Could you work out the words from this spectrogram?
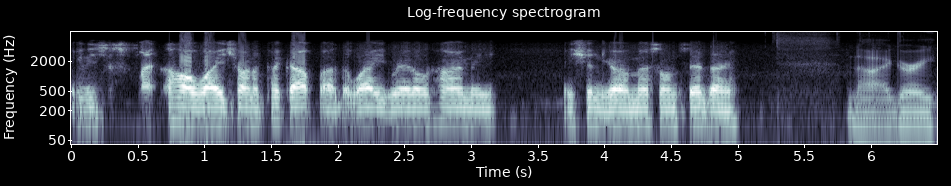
he was just flat the whole way trying to pick up. But the way he rattled home, he he shouldn't go and miss on Saturday. No, I agree.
